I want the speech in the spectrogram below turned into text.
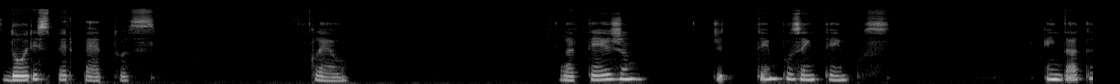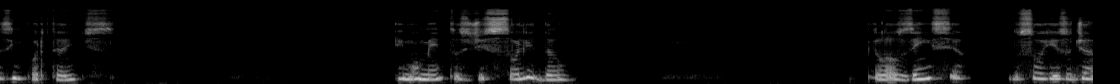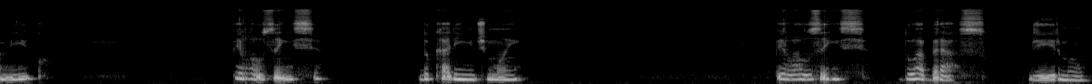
Dores perpétuas. Cleo. Latejam de tempos em tempos, em datas importantes, em momentos de solidão, pela ausência do sorriso de amigo, pela ausência do carinho de mãe pela ausência do abraço de irmão.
